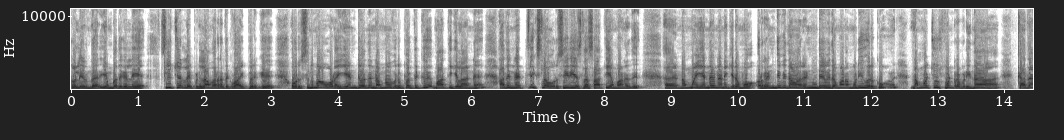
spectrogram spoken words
சொல்லியிருந்தார். எண்பதுகள்லேயே ஃப்யூச்சரில் இப்படிலாம் வர்றதுக்கு வாய்ப்பு இருக்குது ஒரு சினிமாவோட எண்டு வந்து நம்ம விருப்பத்துக்கு மாற்றிக்கலான்னு அது நெட்ஃப்ளிக்ஸில் ஒரு சீரியஸில் சாத்தியமானது. நம்ம என்ன நினைக்கிறோமோ ரெண்டு விதம் ரெண்டு விதமான முடிவு இருக்கும். நம்ம சூஸ் பண்ணுறபடி தான் கதை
